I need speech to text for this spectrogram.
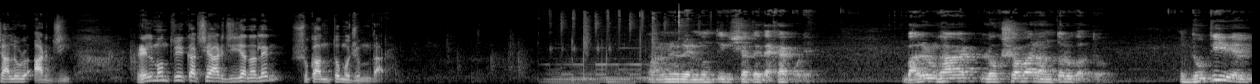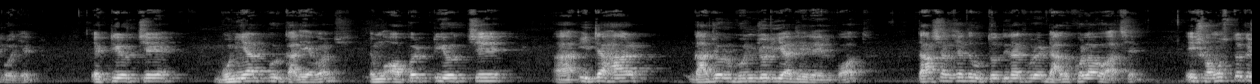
চালুর আর্জি। রেলমন্ত্রীর কাছে আর্জি জানালেন সুকান্ত মজুমদার। মাননীয় রেলমন্ত্রীর সাথে দেখা করে বালুরঘাট লোকসভার অন্তর্গত দুটি রেল প্রজেক্ট, একটি হচ্ছে বুনিয়াদপুর, কালিয়াগঞ্জ এবং অপরটি হচ্ছে ইটাহার, গাজল, গুঞ্জরিয়া যে রেলপথ, তার সাথে সাথে উত্তর দিনাজপুরের ডালখোলাও আছে। এই সমস্তকে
